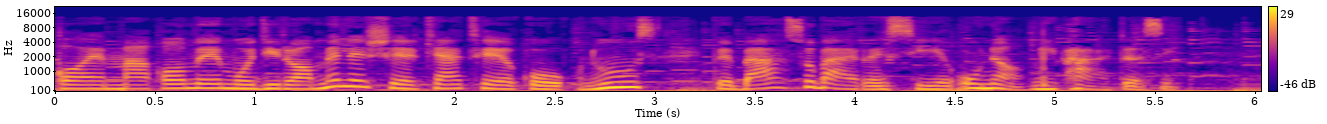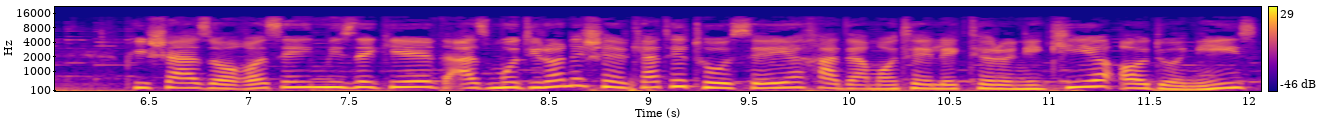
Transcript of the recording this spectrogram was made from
قائم مقام مدیرعامل شرکت ققنوس به بحث و بررسی اونا می‌پردازیم. پیش از آغاز این میزه گرد از مدیران شرکت توسعه خدمات الکترونیکی آدونیز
